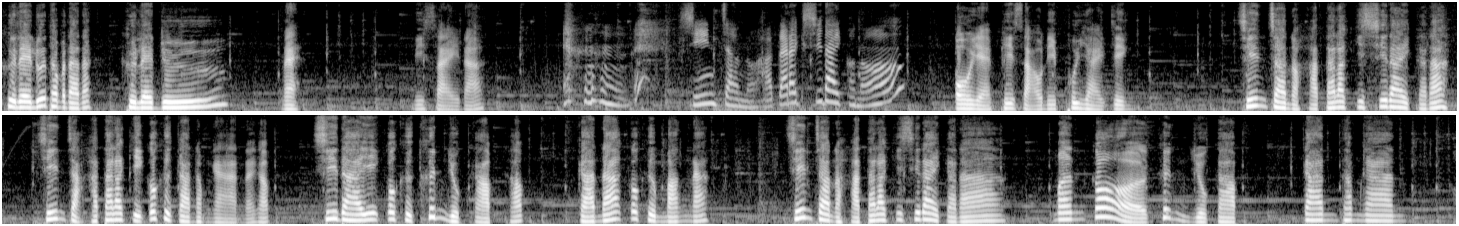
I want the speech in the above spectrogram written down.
คุเรรุธรรมดานะคุเรรุแม่นิสัยนะ しんちゃんの働き次第かな โอ้ยพี่สาวนี่ผู้ใหญ่จริง ช ชินจังの働き次第かなชินจะ働きก็คือการทำงานนะครับชิไดก็คือขึ้นอยู่กับครับ กานะก็คือมั้งนะ ชินจังの働き次第かなมันก็ขึ้นอยู่กับการทำงานข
